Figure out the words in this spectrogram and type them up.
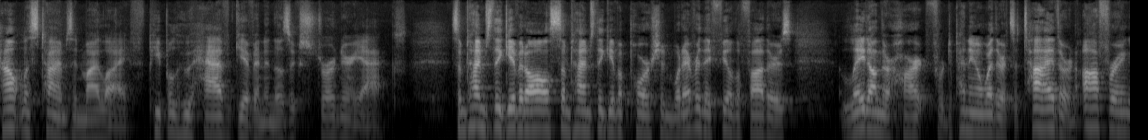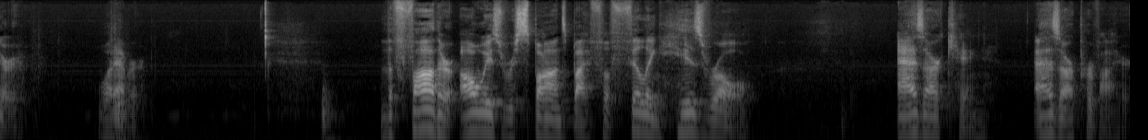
countless times in my life people who have given in those extraordinary acts. Sometimes they give it all, sometimes they give a portion, whatever they feel the Father has laid on their heart for depending on whether it's a tithe or an offering or whatever the Father always responds by fulfilling his role as our King, as our provider.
